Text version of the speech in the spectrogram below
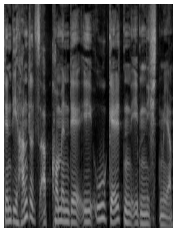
denn die Handelsabkommen der EU gelten eben nicht mehr.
